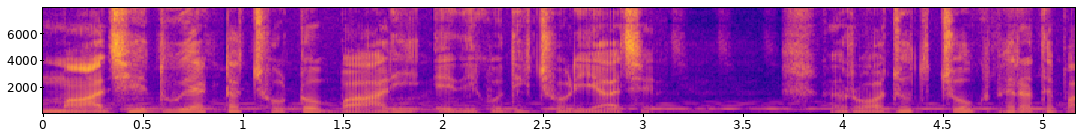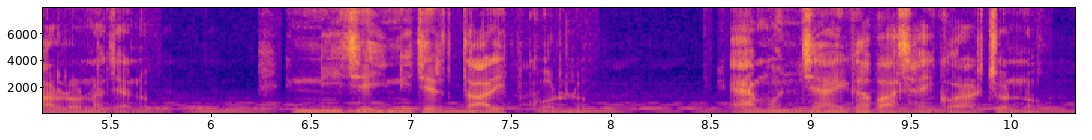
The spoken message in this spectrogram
মাঝে দু একটা ছোট বাড়ি এদিক ওদিক ছড়িয়ে আছে। রজত চোখ ফেরাতে পারল না যেন। নিজেই নিজের তারিফ করল। এমন জায়গা বাছাই করার জন্য।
